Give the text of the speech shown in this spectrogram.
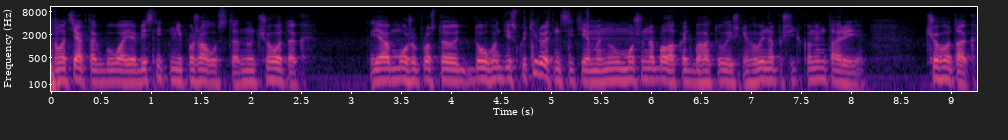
Ну от як так буває? Об'ясніть мені, пожалуйста, ну чого так? Я можу просто довго дискутувати на ці теми, ну можу набалакати багато лишнього. Ви напишіть в коментарі, чого так?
